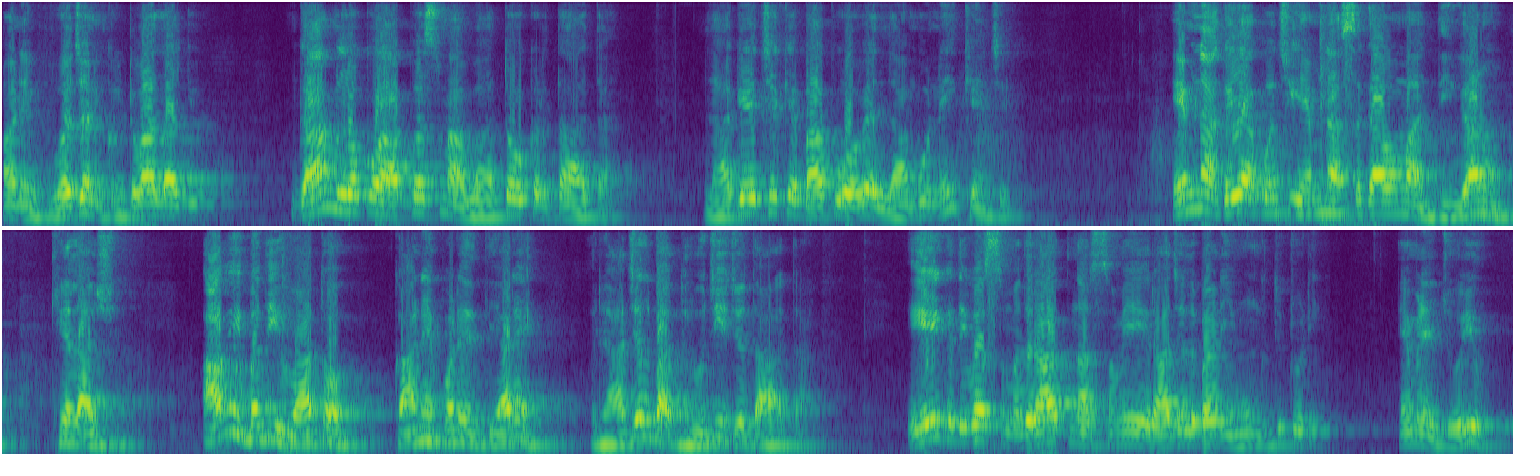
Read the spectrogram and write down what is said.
અને વજન ઘટવા લાગ્યું. ગામ લોકો આપસમાં વાતો કરતા હતા. લાગે છે કે બાપુ હવે લાંબુ નહીં ખેંચે. એમના ગયા પછી એમના સગાઓમાં ધીંગાણું ખેલાશે. આવી બધી વાતો કાને પડે ત્યારે રાજલબા ધ્રુજી જતા હતા. એક દિવસ મધરાતના સમયે રાજલબાની ઊંઘ તૂટી. એમણે જોયું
